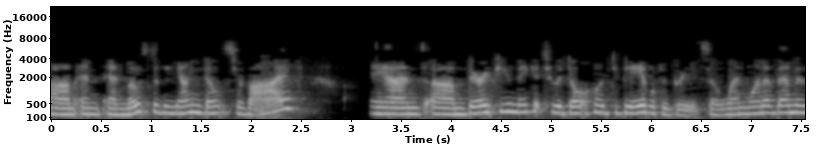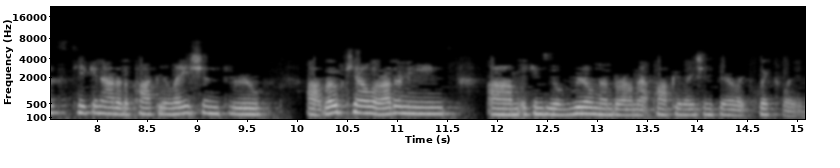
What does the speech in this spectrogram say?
um, and, and most of the young don't survive. And um, very few make it to adulthood to be able to breed. So when one of them is taken out of the population through uh, roadkill or other means, um, it can do a real number on that population fairly quickly.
